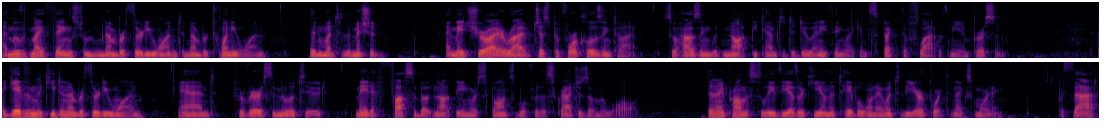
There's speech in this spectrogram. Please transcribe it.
I moved my things from number 31 to number 21, then went to the mission. I made sure I arrived just before closing time, so housing would not be tempted to do anything like inspect the flat with me in person. I gave them the key to number 31 and, for verisimilitude, made a fuss about not being responsible for the scratches on the wall. Then I promised to leave the other key on the table when I went to the airport the next morning. With that,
